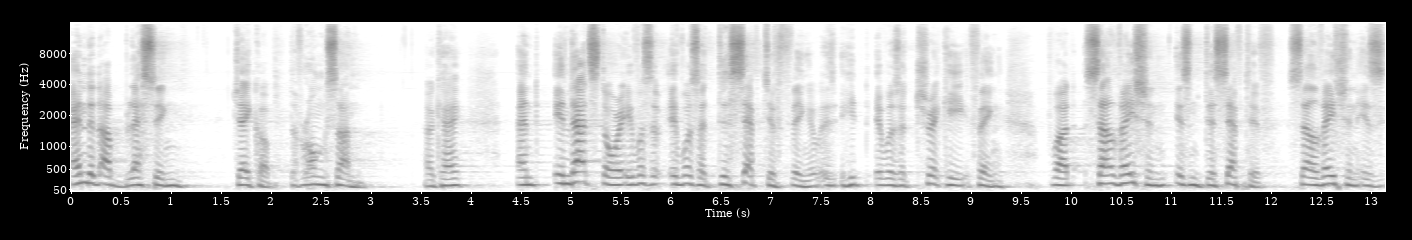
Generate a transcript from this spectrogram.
ended up blessing Jacob, the wrong son. Okay? And in that story, it was a, it was a deceptive thing, it was, he, it was a tricky thing. But salvation isn't deceptive. Salvation is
